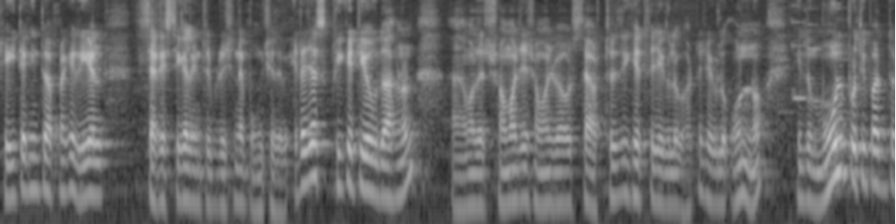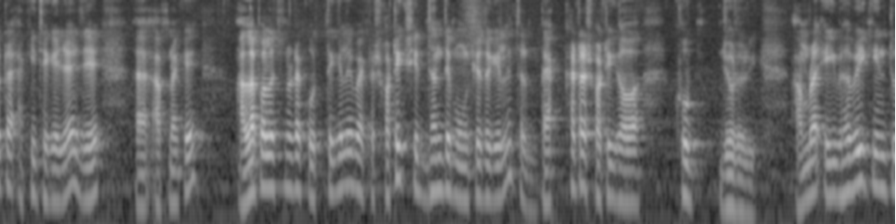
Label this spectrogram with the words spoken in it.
সেইটা কিন্তু আপনাকে রিয়েল স্ট্যাটিস্টিক্যাল ইন্টারপ্রিটেশনে পৌঁছে দেবে। এটা জাস্ট ক্রিকেটীয় উদাহরণ আমাদের সমাজে, সমাজ ব্যবস্থায়, অর্থনীতির ক্ষেত্রে যেগুলো ঘটে সেগুলো অন্য, কিন্তু মূল প্রতিপাদ্যটা একই থেকে যায় যে আপনাকে আলাপ আলোচনাটা করতে গেলে বা একটা সঠিক সিদ্ধান্তে পৌঁছতে গেলে তার ব্যাখ্যাটা সঠিক হওয়া খুব জরুরি। আমরা এইভাবেই কিন্তু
